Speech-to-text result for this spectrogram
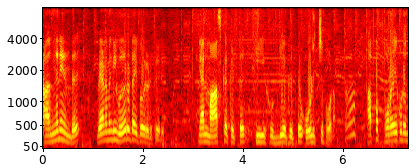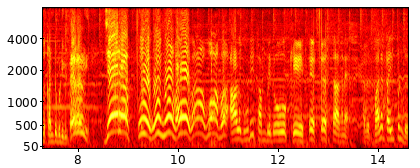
അങ്ങനെയുണ്ട്. വേണമെങ്കിൽ വേറെ ടൈപ്പ് അവരെടുത്ത് തരും. ഞാൻ മാസ്ക് ഒക്കെ ഇട്ട് ഈ ഹുഡിയൊക്കെ ഇട്ട് ഒളിച്ചു പോകണം അപ്പൊ പുറകെ കൂടെ ഒന്ന് കണ്ടുപിടിക്കും. ആൾ കൂടി കംപ്ലീറ്റ് ഓക്കെ. അങ്ങനെ. അത് പല ടൈപ്പ് ഉണ്ട്.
